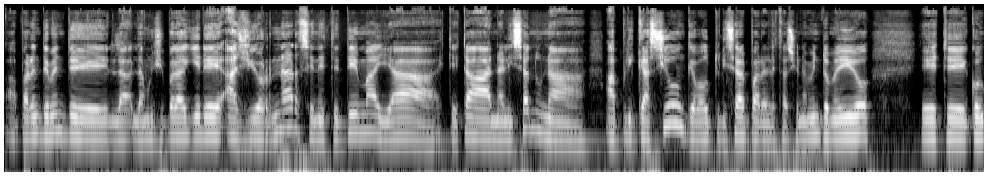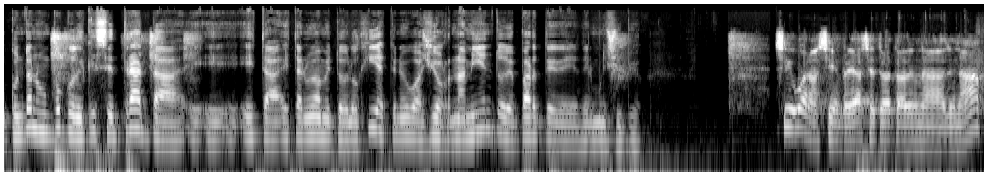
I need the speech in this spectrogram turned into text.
aparentemente la, municipalidad quiere ayornarse en este tema y este, está analizando una aplicación que va a utilizar para el estacionamiento medido. Este, contanos un poco de qué se trata eh, eh, esta, nueva metodología, este nuevo ayornamiento de parte del municipio. Sí, bueno, sí, en realidad se trata de una, app,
